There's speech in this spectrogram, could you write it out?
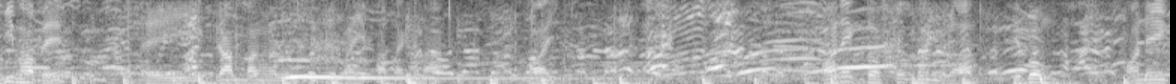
কীভাবে এই গ্রাম বাংলার ঐতিহ্যবাহী পাতা খেলা হয় অনেক দর্শক বন্ধুরা এবং অনেক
